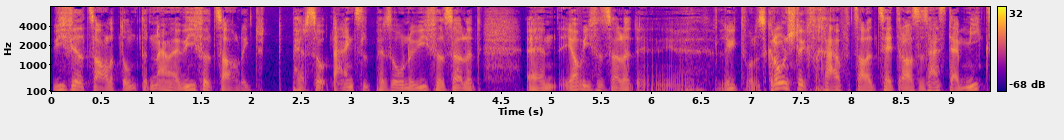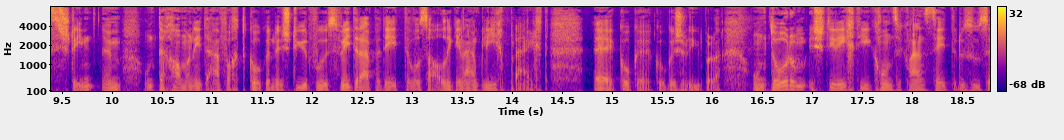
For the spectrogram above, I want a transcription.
wie viel zahlen die Unternehmen, wie viel zahlen die Perso die Einzelpersonen, wie viel sollen, ähm, ja, wie viel sollen äh, Leute, die ein Grundstück verkaufen, zahlen etc. Also das heisst, der Mix stimmt nicht mehr. Und dann kann man nicht einfach gegen einen Steuerfuß wieder eben dort, wo es alle genau gleich bereicht, äh, gegen, gegen schrauben. Und darum ist die richtige Konsequenz daraus raus,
